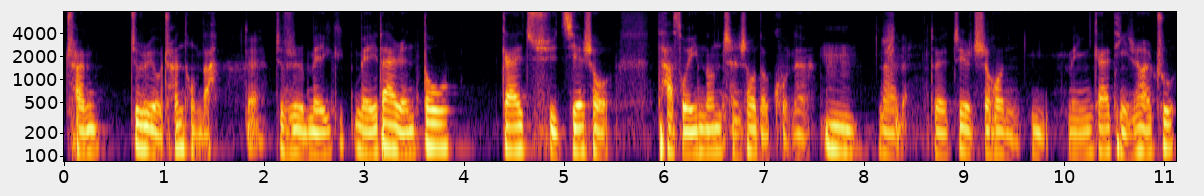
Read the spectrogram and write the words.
传，就是有传统的，对，就是每每一代人都该去接受他所应当承受的苦难。嗯，那是的，对，这个时候你你们应该挺身而出，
